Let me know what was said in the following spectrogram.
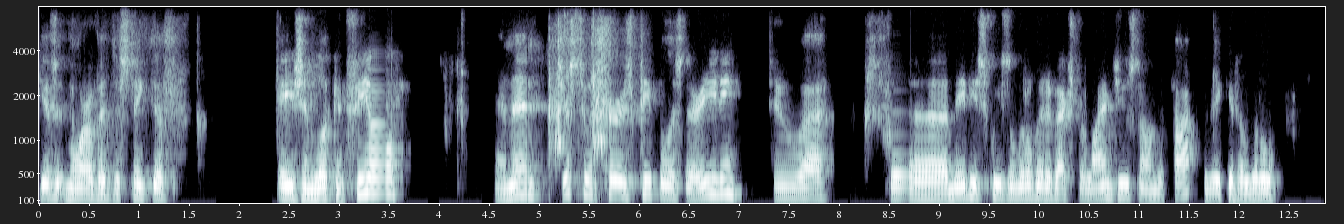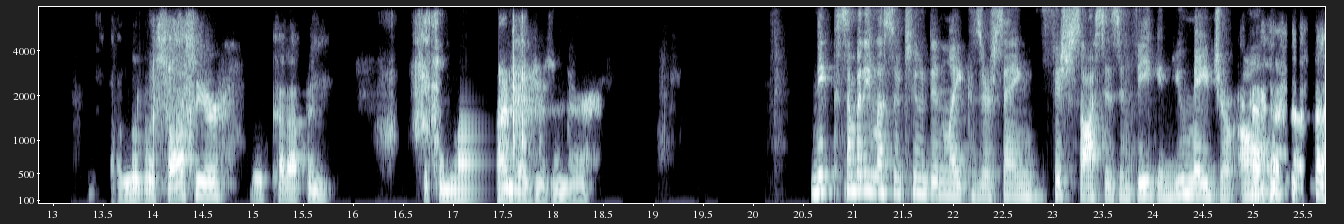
gives it more of a distinctive Asian look and feel. And then just to encourage people as they're eating to uh, uh, maybe squeeze a little bit of extra lime juice on the top to make it a little a little saucier. We'll cut up and put some lime wedges in there. Nick, somebody must have tuned in late because they're saying fish sauce isn't vegan. You made your own.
